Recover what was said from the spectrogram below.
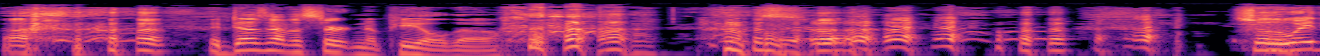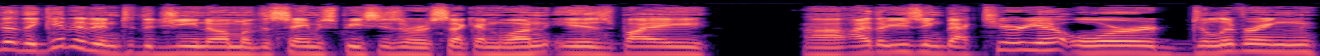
Uh, It does have a certain appeal, though. so the way that they get it into the genome of the same species or a second one is by uh, either using bacteria or delivering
